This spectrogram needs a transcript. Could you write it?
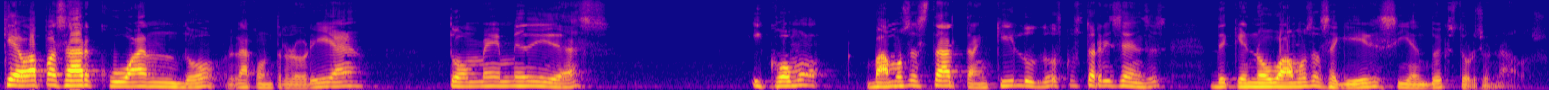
qué va a pasar cuando la Contraloría tome medidas y cómo vamos a estar tranquilos los costarricenses de que no vamos a seguir siendo extorsionados.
